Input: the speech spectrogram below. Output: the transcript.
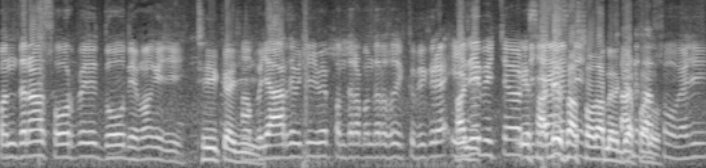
1500 ਰੁਪਏ ਦੇ ਦੋ ਦੇਵਾਂਗੇ ਜੀ। ਠੀਕ ਹੈ ਜੀ। ਹਾਂ ਬਾਜ਼ਾਰ ਦੇ ਵਿੱਚ ਜਿਵੇਂ 15 1500 ਇੱਕ ਵਿਕ ਰਿਹਾ ਇਹਦੇ ਵਿੱਚ ਇਹ design 750 ਦਾ ਮਿਲ ਗਿਆ ਆਪਾਂ ਨੂੰ। 750 ਹੋ ਗਿਆ ਜੀ।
